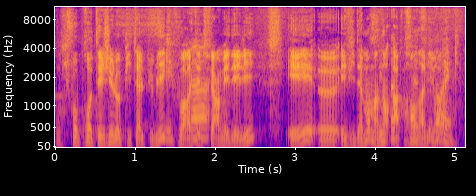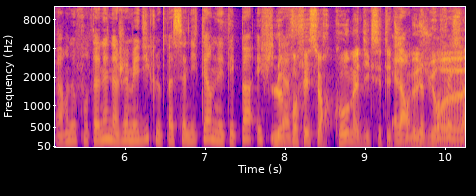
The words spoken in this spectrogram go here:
Donc il faut protéger l'hôpital public, il faut arrêter de fermer des lits et euh, évidemment maintenant apprendre à vivre avec. Arnaud Fontanet n'a jamais dit que le pass sanitaire n'était pas efficace. Le professeur Combe a dit que c'était une mesure euh,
